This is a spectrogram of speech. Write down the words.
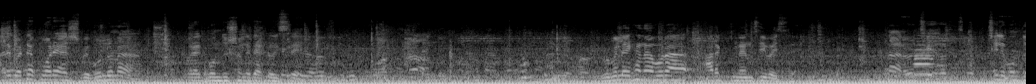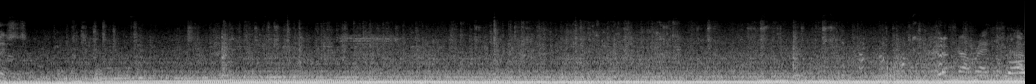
আরে বেটা পরে আসবে বলল না। ওর এক বন্ধুর সঙ্গে দেখা হয়েছে রুবেল এখানে আবার আরেক ন্যান্সি পাইছে। না ছেলে বন্ধু এসছে আমরা একদম খালা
